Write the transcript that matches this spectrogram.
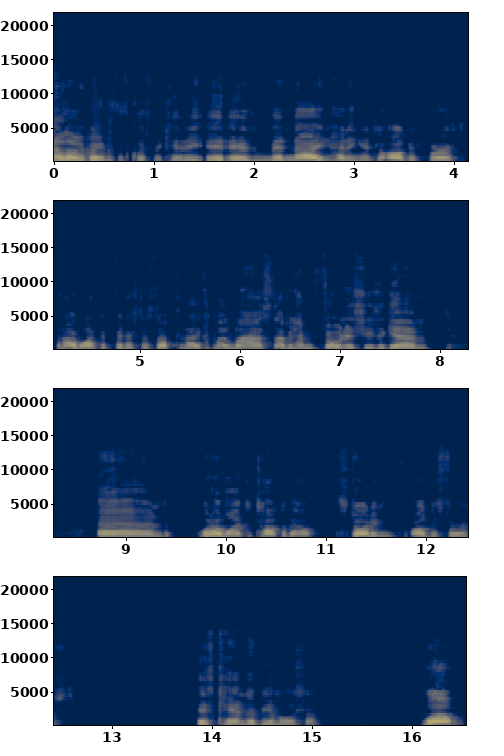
Hello, everybody. This is Kalishna Kitty. It is midnight, heading into August 1st, and I want to finish this up tonight because my last, I've been having phone issues again. And what I wanted to talk about starting August 1st is can there be a militia? Well,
